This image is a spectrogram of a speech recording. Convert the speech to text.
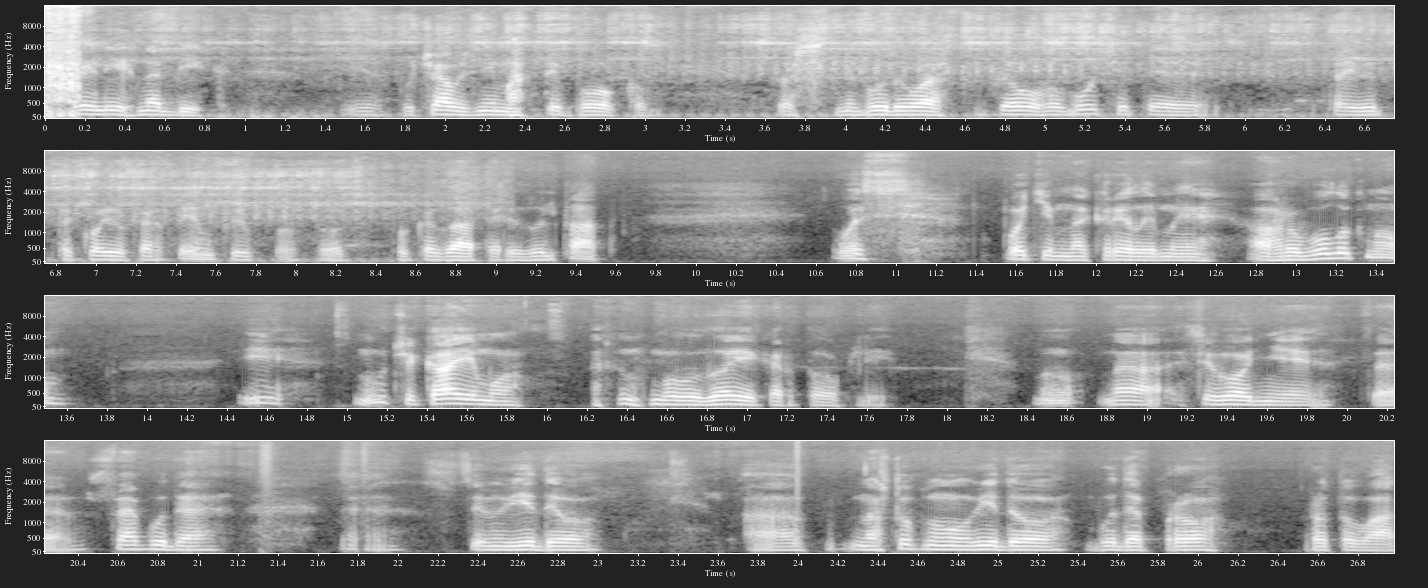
і приліг на бік. І почав знімати боком. Тож не буду вас довго мучити цією такою картинкою, просто от показати результат. Ось потім накрили ми агроволокном і ну, чекаємо молодої картоплі. Ну, на сьогодні це все буде е, з цим відео. А в наступному відео буде про ротувати.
